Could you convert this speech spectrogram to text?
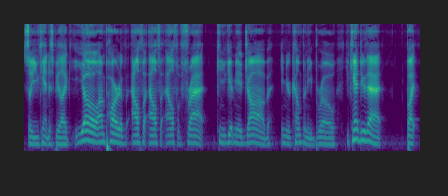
So you can't just be like, yo, I'm part of Alpha Alpha Alpha frat. Can you get me a job in your company, bro? You can't do that, but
